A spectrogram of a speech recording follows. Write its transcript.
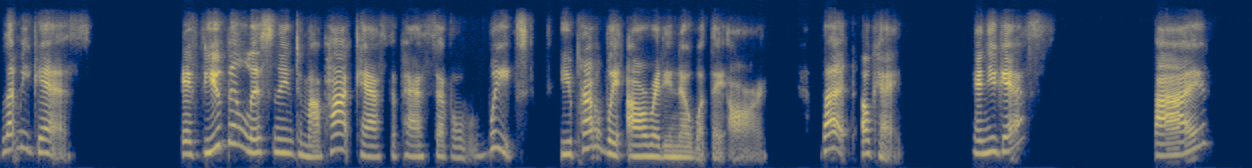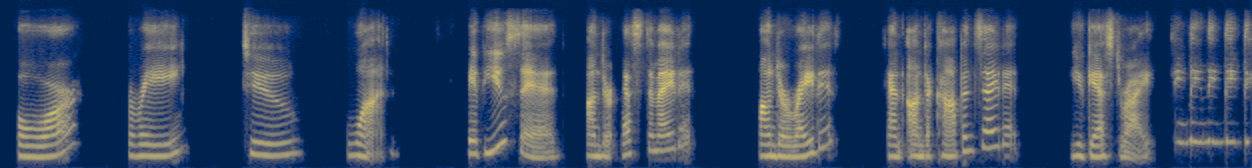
Let me guess. If you've been listening to my podcast the past several weeks, you probably already know what they are. But okay, can you guess? Five, four, three, two, one. If you said underestimated, underrated, and undercompensated, you guessed right. Ding, ding, ding, ding, ding.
